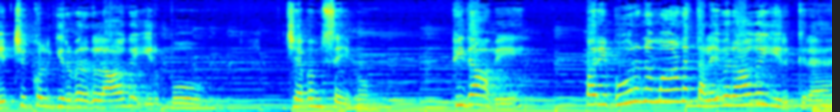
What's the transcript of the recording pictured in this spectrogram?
ஏற்றுக்கொள்கிறவர்களாக இருப்போம். ஜெபம் செய்வோம். பிதாவே பரிபூரணமான தலைவராக இருக்கிற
